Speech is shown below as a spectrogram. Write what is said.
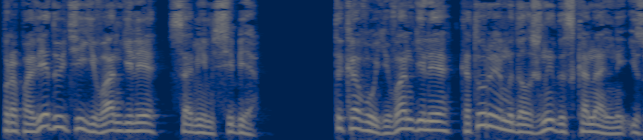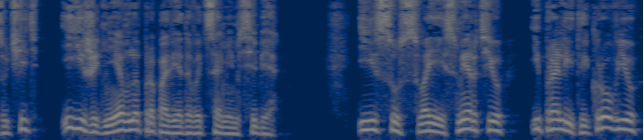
Проповедуйте Евангелие самим себе. Таково Евангелие, которое мы должны досконально изучить и ежедневно проповедовать самим себе. Иисус своей смертью и пролитой кровью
